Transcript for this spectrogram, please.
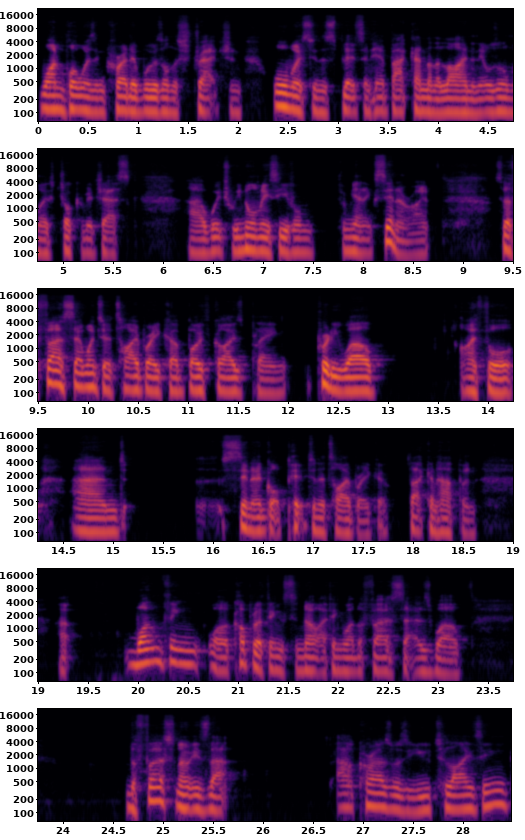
one point was incredible. He was on the stretch and almost in the splits and hit backhand on the line, and it was almost Djokovic esque, uh, which we normally see from from Jannik Sinner, right? So the first set went to a tiebreaker. Both guys playing pretty well, I thought, and Sinner got pipped in a tiebreaker. That can happen. Uh, one thing, well, a couple of things to note, I think, about the first set as well. The first note is that Alcaraz was utilizing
